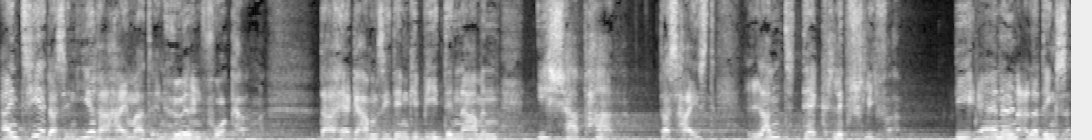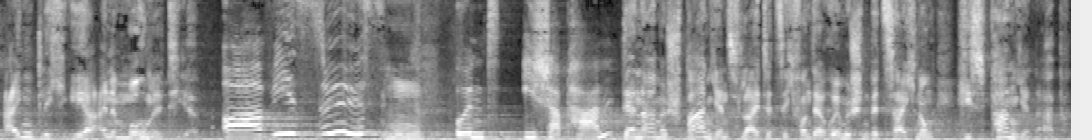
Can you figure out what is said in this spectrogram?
Ein Tier, das in ihrer Heimat in Höhlen vorkam. Daher gaben sie dem Gebiet den Namen Ishapan. Das heißt Land der Klippschliefer. Die ähneln allerdings eigentlich eher einem Murmeltier. Oh, wie süß. Und Ishapan? Der Name Spaniens leitet sich von der römischen Bezeichnung Hispanien ab.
